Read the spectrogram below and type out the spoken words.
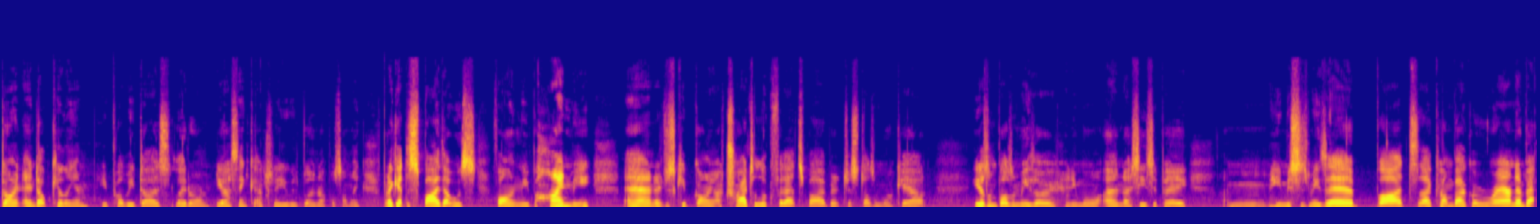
don't end up killing him. He probably dies later on. Yeah, I think actually he was blown up or something. But I get the spy that was following me behind me, and I just keep going. I try to look for that spy, but it just doesn't work out. He doesn't bother me though anymore, and I see Zippe. Um, he misses me there, but I come back around and back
